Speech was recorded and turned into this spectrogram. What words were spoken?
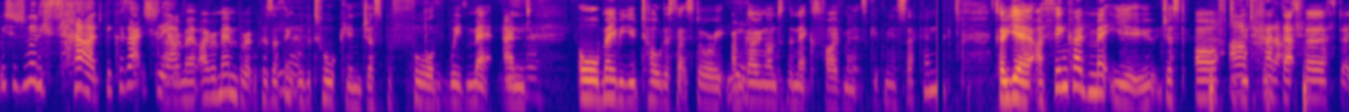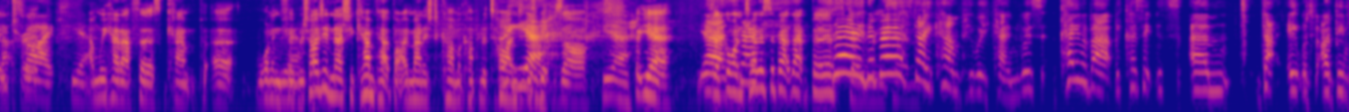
which was really sad because actually I, I. remem- I remember it because I think Yeah. we were talking just before we'd met, and Yeah. Or maybe you told us that story. I'm going on to the next five minutes. Give me a second. So yeah, I think I'd met you just after, you'd had that. that, birthday That's trip, right. Yeah. and we had our first camp at Wallingford, Yeah. which I didn't actually camp at, but I managed to come a couple of times. It was yeah. a bit bizarre, Yeah. but yeah. Yeah. so go on, so- tell us about that birthday. So the weekend. birthday camping weekend was came about because it was um that it was I'd been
